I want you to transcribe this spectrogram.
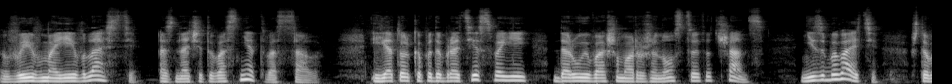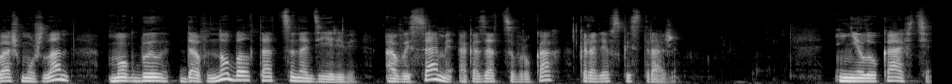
Вы в моей власти, а значит, у вас нет вассалов. И я только по доброте своей дарую вашему оруженосцу этот шанс. Не забывайте, что ваш мужлан мог бы давно болтаться на дереве, а вы сами оказаться в руках королевской стражи. Не лукавьте,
